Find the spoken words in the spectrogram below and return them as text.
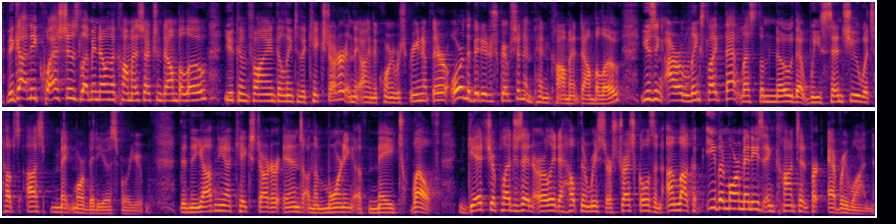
If you got any questions, let me know in the comment section down below. You can find the link to the Kickstarter in the eye in the corner of your screen up there or the video description and pinned comment down below. Using our links like that lets them know that we sent you, which helps us make more videos for you. The Nejavina Kickstarter ends on the morning of May 12th. Get your pledges in early to help them reach their stretch goals and unlock even more minis and content for everyone.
